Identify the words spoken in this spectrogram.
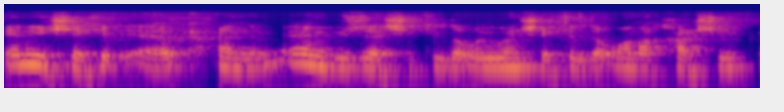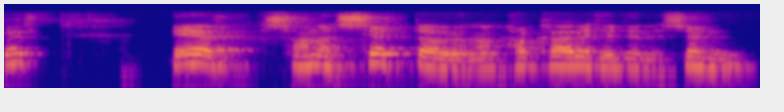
en iyi şekilde, efendim en güzel şekilde, uygun şekilde ona karşılık ver. Eğer sana sert davranan, hakaret edene sen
